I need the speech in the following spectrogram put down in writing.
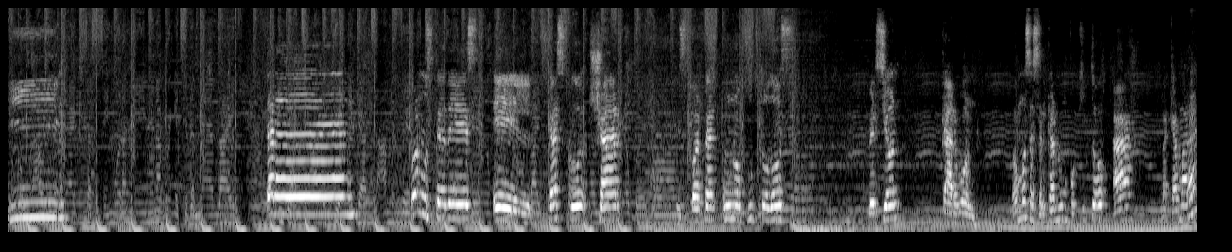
Y... ¡Tarán! Con ustedes el casco Shark Spartan 1.2 versión carbón. Vamos a acercarlo un poquito a la cámara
